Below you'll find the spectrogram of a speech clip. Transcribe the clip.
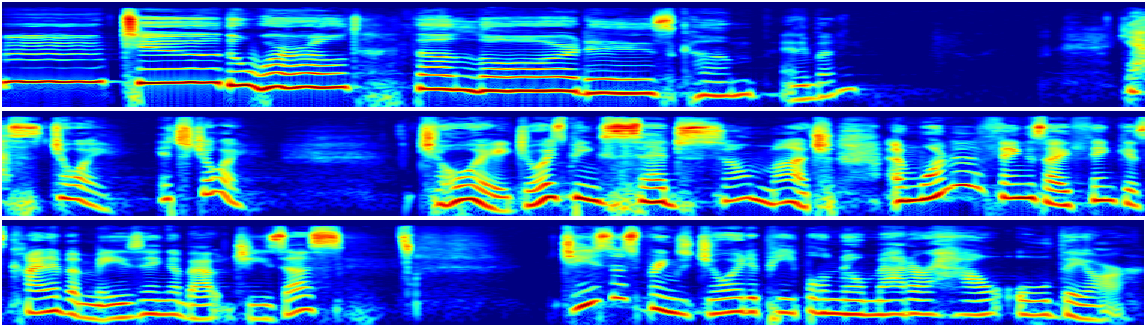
Mm, to the world, the Lord is come. Anybody? Yes, joy. It's joy joy. Joy is being said so much. And one of the things I think is kind of amazing about Jesus, Jesus brings joy to people no matter how old they are.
